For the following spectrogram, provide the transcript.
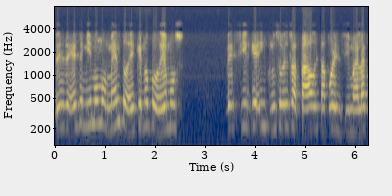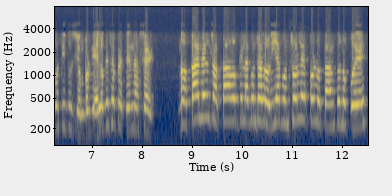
desde ese mismo momento es que no podemos decir que incluso el tratado está por encima de la Constitución, porque es lo que se pretende hacer. No está en el tratado que la Contraloría controle, por lo tanto no puede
